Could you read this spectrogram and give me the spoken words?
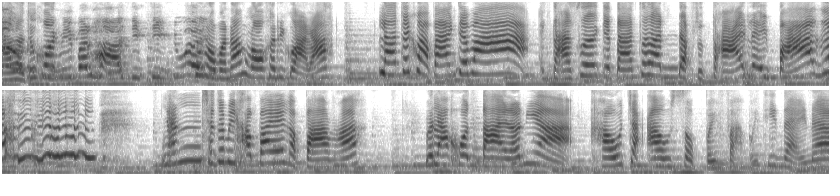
เอาล่ะทุกคนมีปัญหาจริง ๆ ด้วพยวกเรามานั่งรอกันดีกว่านะ รอจนกว่าปางจะมาไอ้ตาเซอร์แกตาเซอร์อันดับสุดท้ายเลยไอ้ปาง งั้นฉันจะมีคำใบ้ให้กับปางนะเวลาคนตายแล้วเนี่ย เขาจะเอาศพไปฝากไว้ที่ไหนนะ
